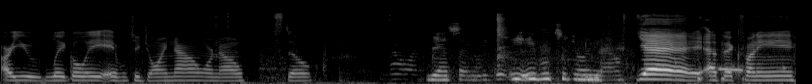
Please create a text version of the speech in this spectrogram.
Are you legally able to join now, or no? Still. Yes, I'm legally able to join now. Yay! Epic, funny,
